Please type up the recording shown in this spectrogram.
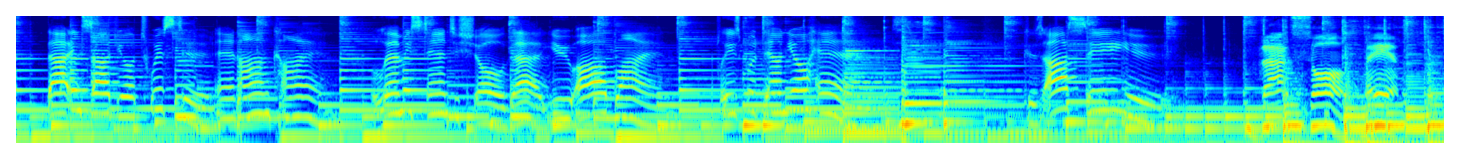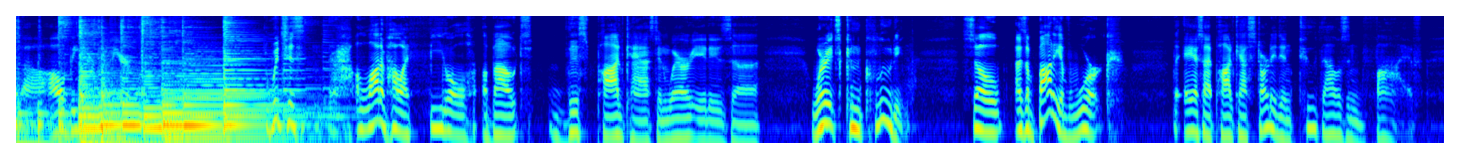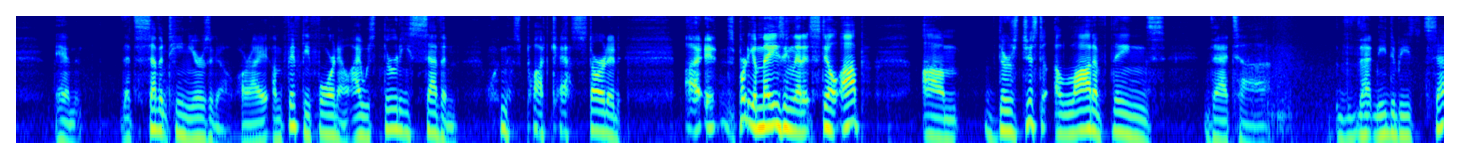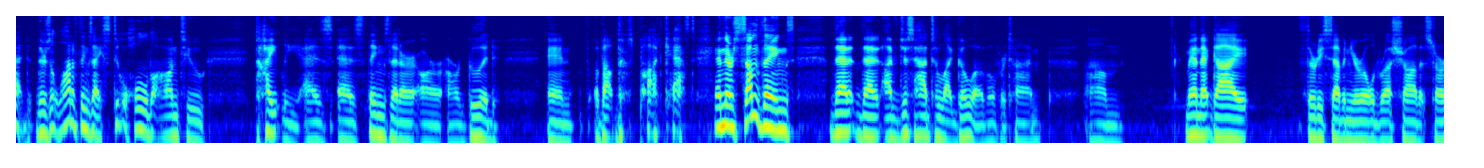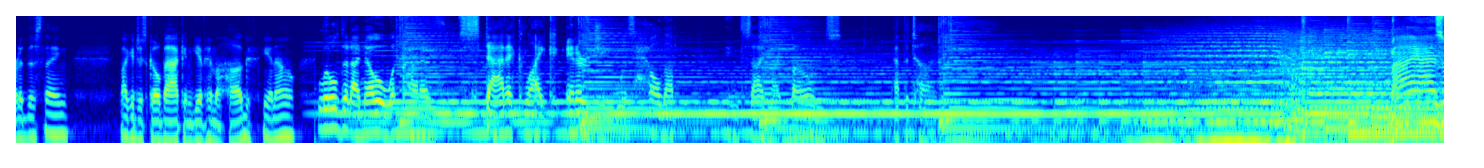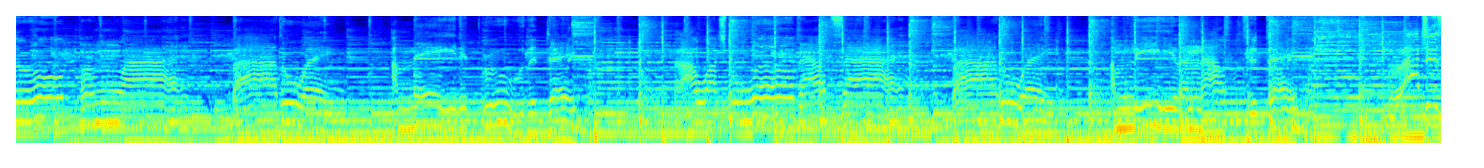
that inside you're twisted and unkind. Well, let me stand to show that you are blind. Please put down your hands, cause I see you. That song, man. Uh, I'll be your mirror. Which is a lot of how I feel about this podcast and where it is, uh, where it's concluding. So, as a body of work, the ASI podcast started in 2005. And that's 17 years ago, all right? I'm 54 now. I was 37 when this podcast started. Uh, it's pretty amazing that it's still up. Um, there's just a lot of things that uh, that need to be said. There's a lot of things I still hold on to tightly as as things that are are, are good and about this podcast. And there's some things that that I've just had to let go of over time. Um, man, that guy, 37 year old Russ Shaw that started this thing. If I could just go back and give him a hug, you know. Little did I know what kind of static like energy was held up inside my bones at the time. My eyes are open wide. By the way, I made it through the day. I watch the world outside. I just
